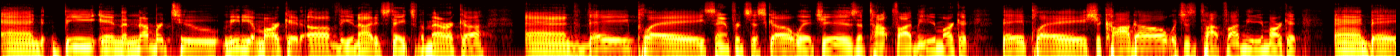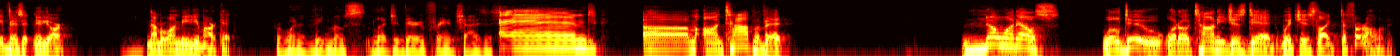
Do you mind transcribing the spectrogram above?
And be in the number two media market of the United States of America and they play San Francisco, which is a top five media market. They play Chicago, which is a top five media market, and they visit New York, number one media market. For one of the most legendary franchises. And um, on top of it, no one else will do what Ohtani just did, which is like defer all of it.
